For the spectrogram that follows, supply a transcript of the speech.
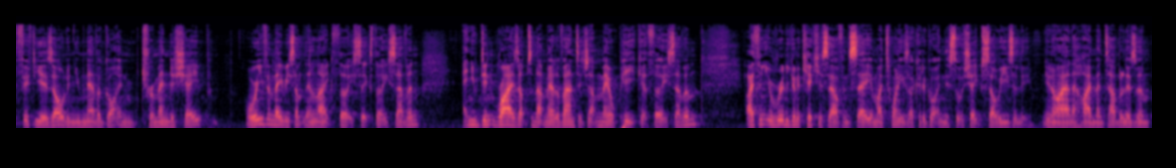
50 years old and you've never got in tremendous shape, or even maybe something like 36, 37, and you didn't rise up to that male advantage, that male peak at 37, I think you're really going to kick yourself and say, in my 20s, I could have got in this sort of shape so easily. You know, I had a high metabolism,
